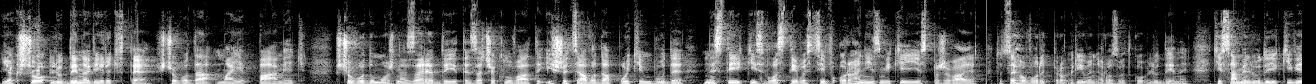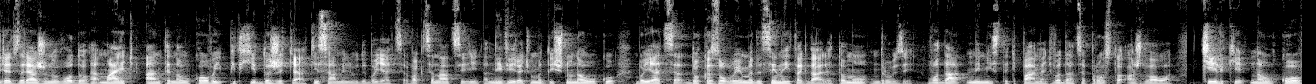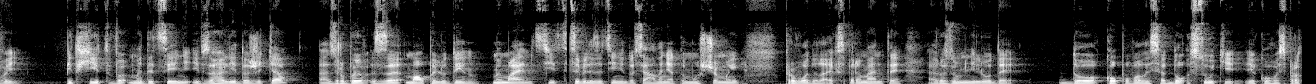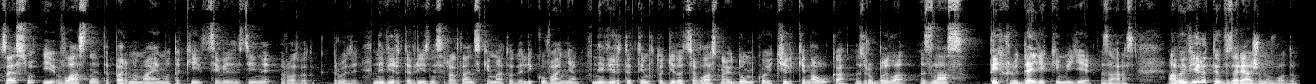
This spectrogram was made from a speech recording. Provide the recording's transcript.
Якщо людина вірить в те, що вода має пам'ять, що воду можна зарядити, зачеклувати, і що ця вода потім буде нести якісь властивості в організм, який її споживає, то це говорить про рівень розвитку людини. Ті самі люди, які вірять в заряджену воду, е, мають антинауковий підхід до життя. Ті самі люди бояться вакцинації, не вірять в медичну науку, бояться доказової медицини і так далі. Тому, друзі, вода не містить пам'ять, вода це просто H2O. Тільки науковий підхід в медицині і взагалі до життя е, зробив з мавпи людину. Ми маємо ці цивілізаційні досягнення, тому що ми проводили експерименти, е, розумні люди докопувалися до суті якогось процесу, і, власне, тепер ми маємо такий цивілізаційний розвиток. Друзі, не вірте в різні шарлатанські методи лікування, не вірте тим, хто ділиться власною думкою, тільки наука зробила з нас тих людей, якими є зараз. А ви вірите в заряджену воду?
